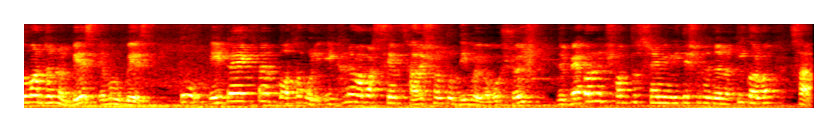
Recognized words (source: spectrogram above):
তোমার জন্য বেস্ট এবং বেস্ট তো এটা একটা কথা বলি এখানেও আবার সেম সাজেশন তো দিবই অবশ্যই যে ব্যাকরণিক শব্দ শ্রেণি নির্দেশকের জন্য কি করব? স্যার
